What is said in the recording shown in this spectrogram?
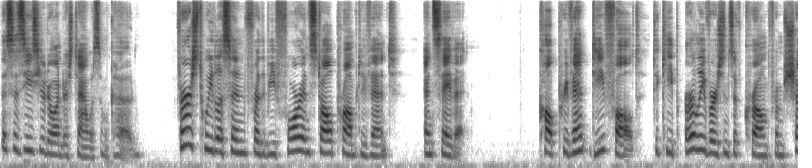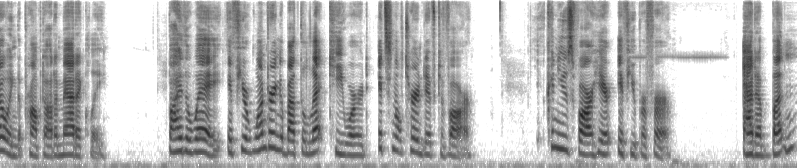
This is easier to understand with some code. First, we listen for the before install prompt event and save it. Call prevent default to keep early versions of Chrome from showing the prompt automatically. By the way, if you're wondering about the let keyword, it's an alternative to var. You can use var here if you prefer. Add a button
